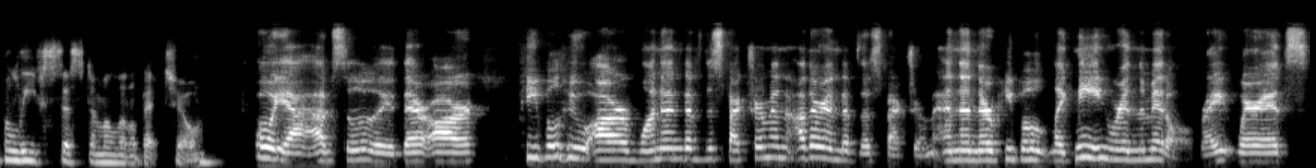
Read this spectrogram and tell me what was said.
belief system a little bit too. Oh, yeah, absolutely. There are people who are one end of the spectrum and other end of the spectrum. And then there are people like me who are in the middle, right? Where it's,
